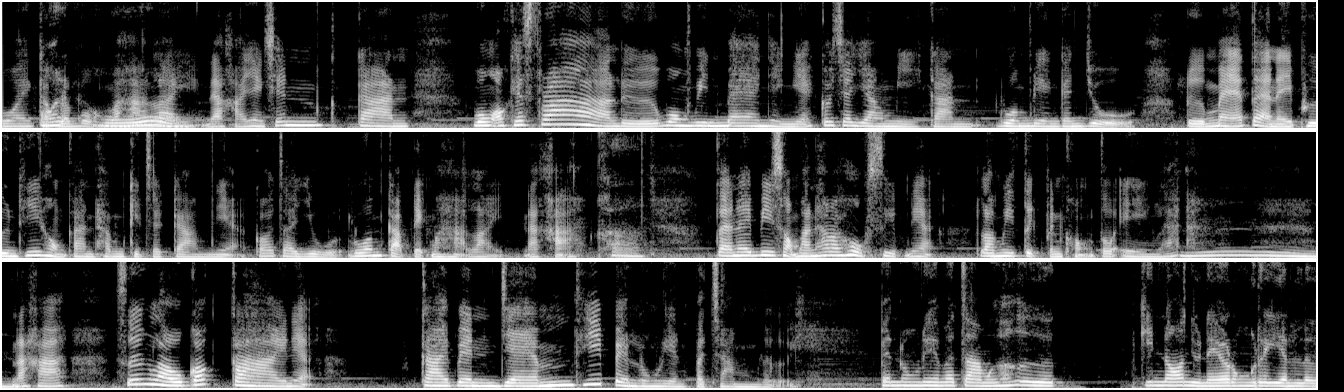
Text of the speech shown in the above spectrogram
ด้วยกับโอ้ยระบบโอ้มหาลัยนะคะ อย่างเช่นการวงออร์เคสตราหรือวงวินแบนด์อย่างเงี้ยก็จะยังมีการรวมเรียนกันอยู่ หรือแม้แต่ในพื้นที่ของการทำกิจกรรมเนี่ยก็จะอยู่ร่วมกับเด็กมหาลัยนะคะ ค่ะ แต่ในปี 2560 เนี่ย เรามีตึกเป็นของตัวเองแล้วอืมนะคะ ซึ่งเราก็กลายเนี่ยกลายเป็นแย้มที่เป็นโรงเรียนประจำเลย เป็นโรงเรียนประจำก็คือ กินนอนอยู่ในโรงเรียนเล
